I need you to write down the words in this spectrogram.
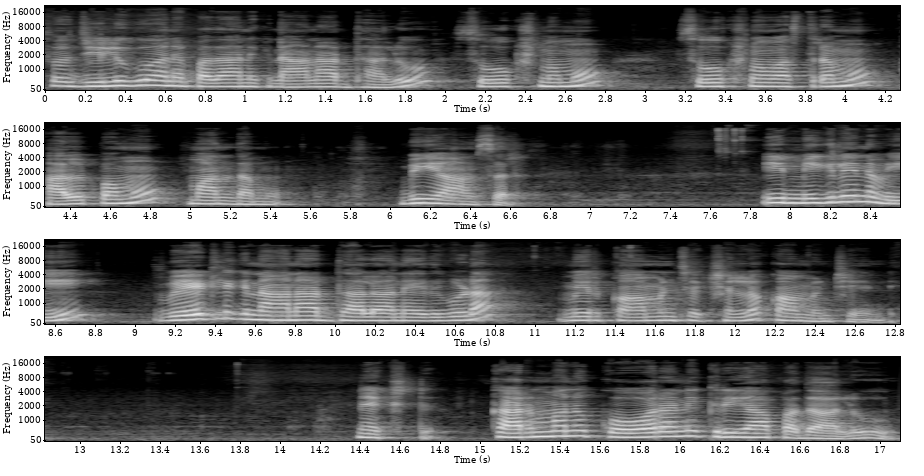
సో జిలుగు అనే పదానికి నానార్థాలు సూక్ష్మము సూక్ష్మ వస్త్రము అల్పము మందము. బి ఆన్సర్ ఈ మిగిలినవి వేట్లకి నానార్థాలు అనేది కూడా మీరు కామెంట్ సెక్షన్లో కామెంట్ చేయండి. నెక్స్ట్ కర్మను కోరని క్రియాపదాలు.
